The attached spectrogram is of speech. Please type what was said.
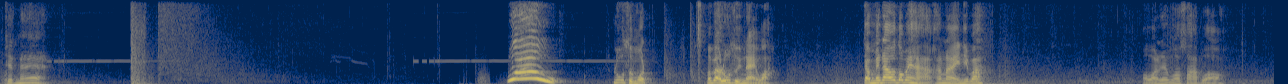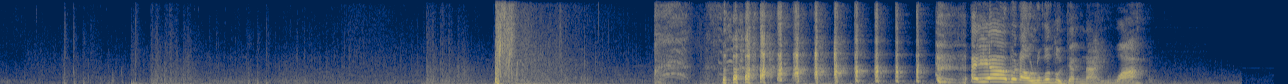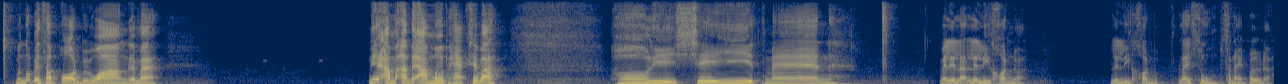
เจ็ดแม่ ว้าว ลูกกระสุนหมด มันไปเอาลูกกระสุนที่ไหนวะจำไม่ได้ว่าต้องไปหาข้างในนี่ปะเอาวันได้พอซับเหรอไอ้ย่า มันเอาลูกกระสุนจากไหนวะ มันต้องเป็นซัพพอร์ตไปวางใช่ไหมนี่อาร์มอาร์มไปอาร์เมอร์แพ็คใช่ปะ Holy shit man ไม่เล่นละ เล่นรีคอนเดี๋ยวเล่นรีคอนแบบไล่ซูมสไนเปอร์เดี๋ยว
